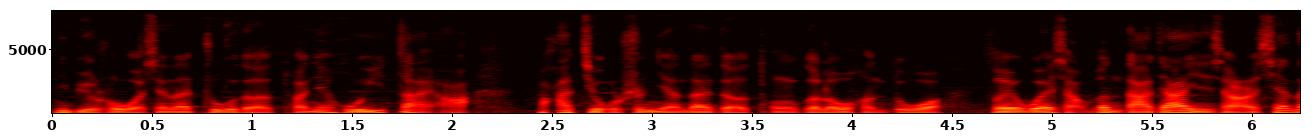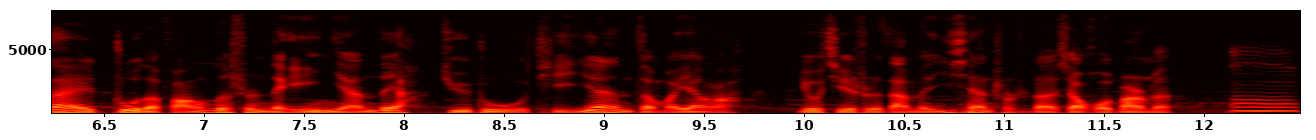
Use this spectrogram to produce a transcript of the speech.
你比如说，我现在住的团结湖一带啊，八九十年代的筒子楼很多，所以我也想问大家一下，现在住的房子是哪一年的呀？居住体验怎么样啊？尤其是咱们一线城市的小伙伴们。嗯，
